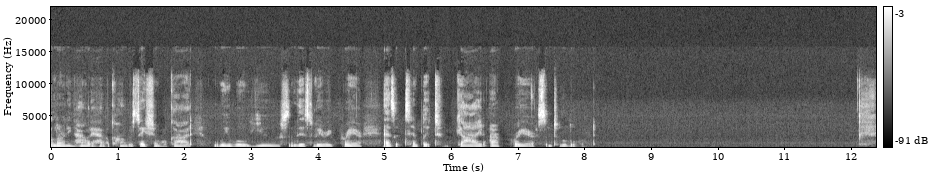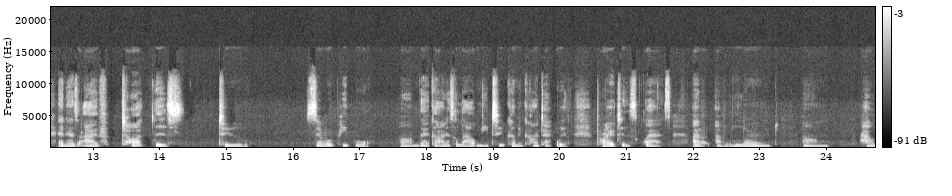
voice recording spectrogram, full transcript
learning how to have a conversation with God, we will use this very prayer as a template to guide our prayers unto the Lord. And as I've taught this to several people um, that God has allowed me to come in contact with prior to this class, I've, I've learned um, how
